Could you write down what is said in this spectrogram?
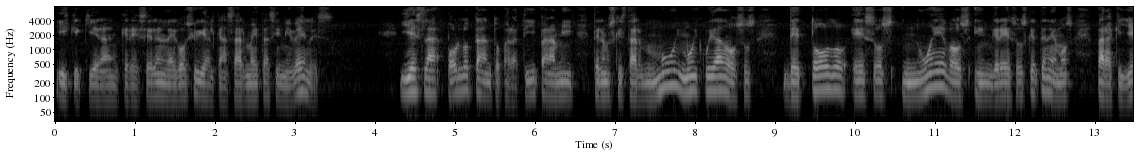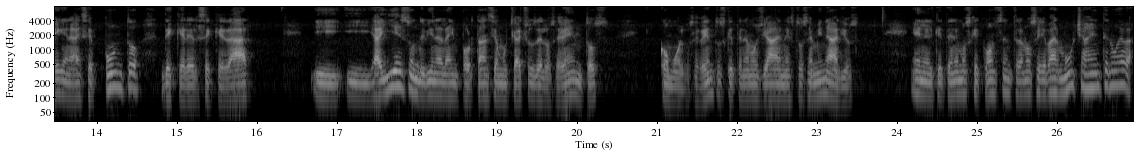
y que quieran crecer en el negocio y alcanzar metas y niveles. Y es la, por lo tanto, para ti y para mí, tenemos que estar muy, muy cuidadosos de todos esos nuevos ingresos que tenemos para que lleguen a ese punto de quererse quedar. Y, ahí es donde viene la importancia, muchachos, de los eventos, como los eventos que tenemos ya en estos seminarios, en el que tenemos que concentrarnos a llevar mucha gente nueva.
